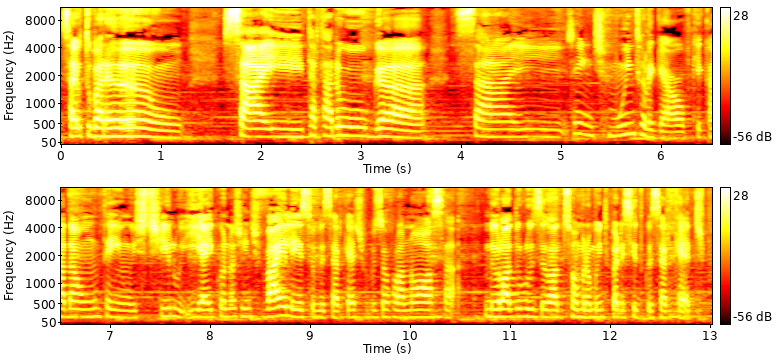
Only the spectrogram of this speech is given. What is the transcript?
sai o tubarão, sai tartaruga, sai. Gente, muito legal, porque cada um tem um estilo. E aí, quando a gente vai ler sobre esse arquétipo, a pessoa fala: Nossa, meu lado luz e lado sombra é muito parecido com esse arquétipo.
